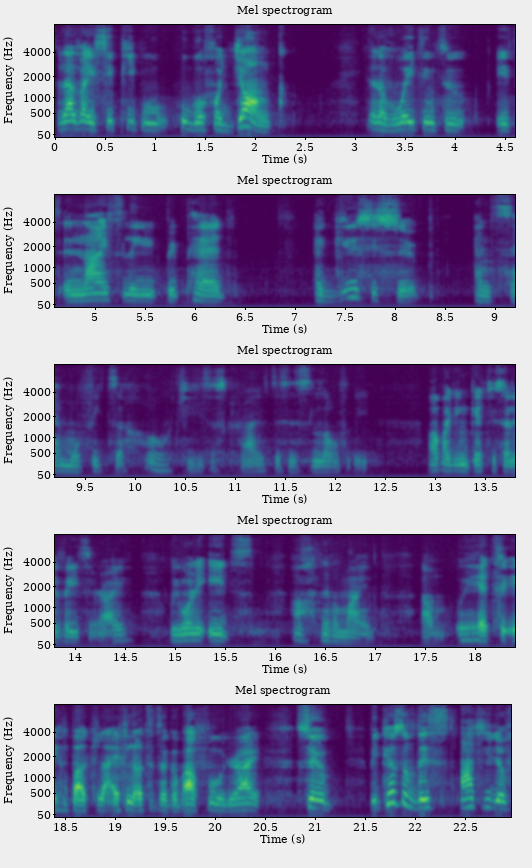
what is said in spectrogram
So that's why you see people who go for junk instead of waiting to eat a nicely prepared egusi soup and semovita. Oh, Jesus Christ, this is lovely. I hope I didn't get you salivating, right? We want to eat. Oh, never mind. Um, we're here to impact life, not to talk about food, right? So, because of this attitude of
